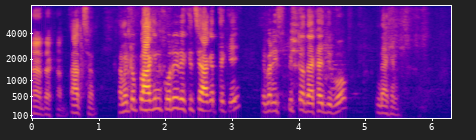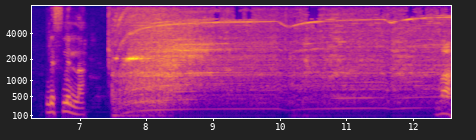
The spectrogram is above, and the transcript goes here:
হ্যাঁ দেখান। আচ্ছা আমি একটু প্লাগ ইন করে রেখেছি আগের থেকেই এবার স্পিডটা দেখাই দিব। দেখেন বিসমিল্লাহ। বাহ।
